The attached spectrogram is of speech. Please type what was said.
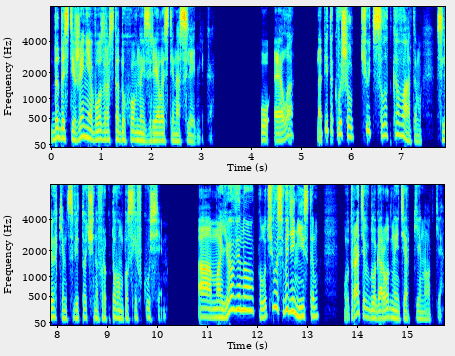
до достижения возраста духовной зрелости наследника. У Элла напиток вышел чуть сладковатым, с легким цветочно-фруктовым послевкусием. А мое вино получилось водянистым, утратив благородные терпкие нотки.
